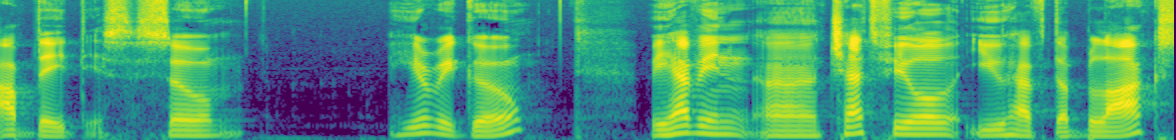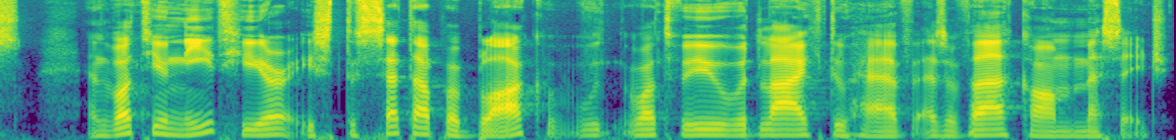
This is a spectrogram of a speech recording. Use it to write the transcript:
update this. So here we go. We have in uh, Chatfuel, you have the blocks. And what you need here is to set up a block, what we would like to have as a welcome message.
